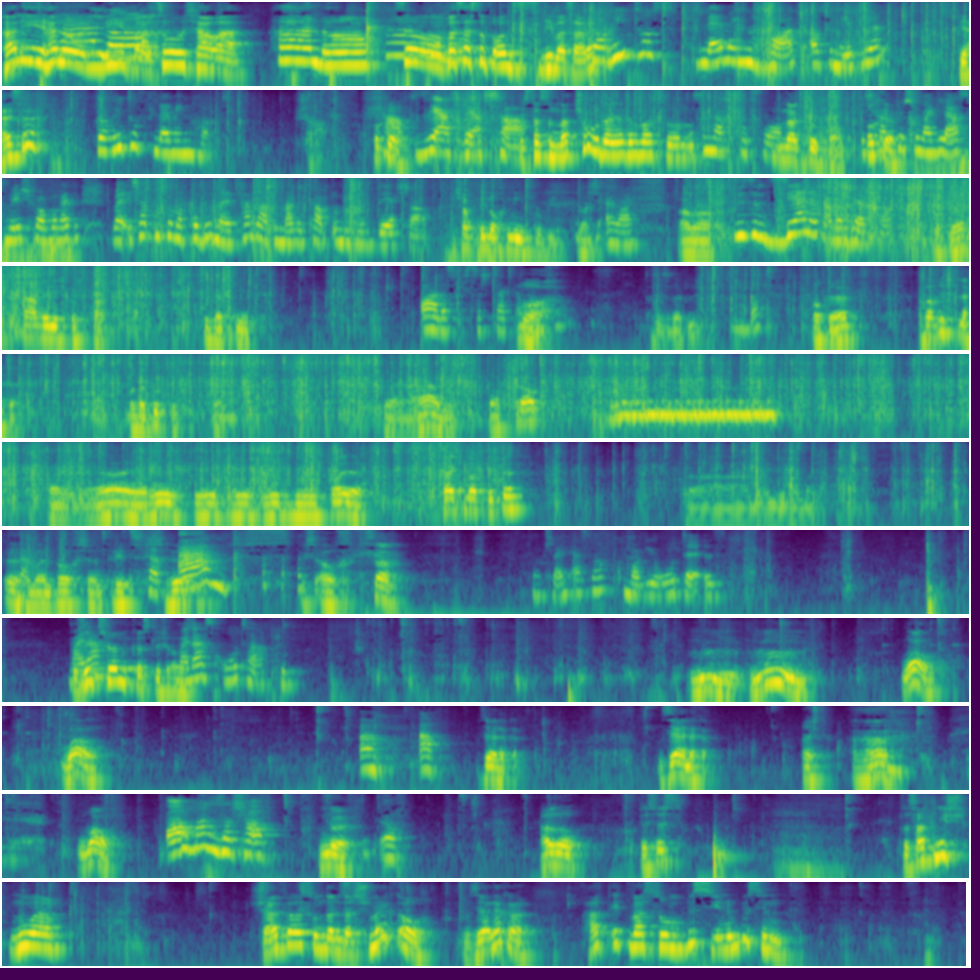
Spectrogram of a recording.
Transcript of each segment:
Halli, hallo, lieber Zuschauer. Hallo. So, was hast du für uns, lieber Sarah? Doritos Flaming Hot aus Tunesien. Wie heißt der? Dorito Flaming Hot. Scharf. Scharf, Okay. sehr, sehr scharf. Ist das ein Nacho oder irgendwas? So ein Das ist eine Nacho-Form. Nacho-Form. Ich habe hier schon mein Glas Milch vorbereitet, weil ich habe die schon mal probiert. Meine Tante hat die mal gekauft und die sind sehr scharf. Ich habe die noch nie probiert. Ich einmal. Aber, Sie sind sehr lecker, aber sehr scharf. Okay, da bin ich gespannt, wie das geht. Oh, das riecht so stark. Boah, das ist wirklich. Okay. Aber riecht lecker. Oder duftet. Ja, ja gut. Drauf, drauf. Ja, ja, rot, rot, rot, rot wie Feuer. Zeig mal bitte. Ah, mein lieber Mann. Äh, mein Bauchchen tritt. Hab an. Ich auch. So. Den kleinen erstmal. Guck mal, wie rot der ist. Das Meiner, sieht schon köstlich aus. meiner ist roter. Mm, mm. Wow. Wow. Ah, ah. Sehr lecker. Sehr lecker. Echt. Aha. Wow. Oh Mann, ist das scharf. Nö. Ja. Also, es ist. Das hat nicht nur Schärfe, sondern das schmeckt auch sehr lecker. Hat etwas so ein bisschen, ein bisschen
